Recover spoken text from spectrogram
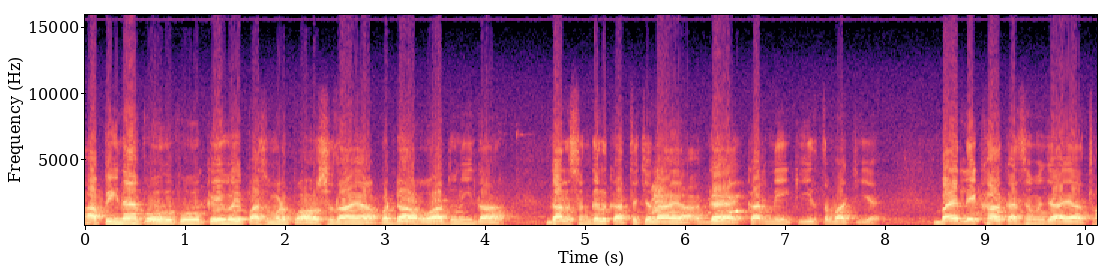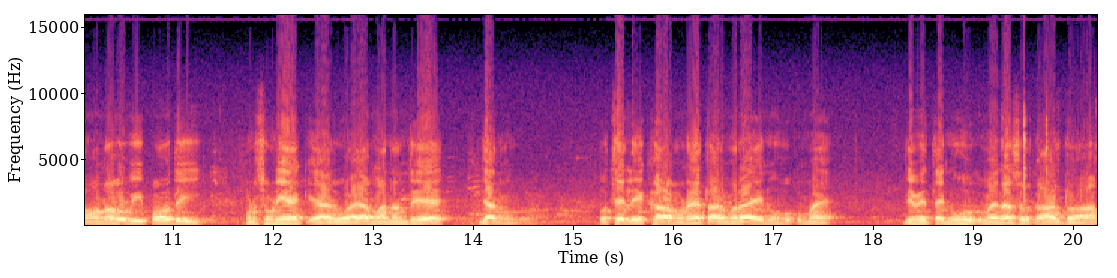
ਆਪੀ ਨਾ ਭੋਗ ਭੋਗ ਕੇ ਹੋਏ, ਭਸਮੜ ਪੌਰ ਸਦਾਇਆ, ਵੱਡਾ ਹੋਆ ਦੁਨੀਦਾਰ। ਗਲ ਸੰਗਲ ਘੱਤ ਚਲਾਇਆ, ਅੱਗੇ ਕਰਨੀ ਕੀਰਤ ਵਾਚੀਐ ਬੈ ਲੇਖਾ ਕਰ ਸਮਝਾਇਆ, ਥਾਂ ਨਾ ਹੋਵੀ ਪੌਦਈ ਹੁਣ ਸੁਣਿਆ ਕਿਆ ਰੋਇਆ ਮਾਨੰਦ ਹੈ ਜਨਮ ਗੋ ਉੱਥੇ ਲੇਖਾ ਹੋਣਾ, ਧਰਮ ਰਾਏ ਨੂੰ ਹੁਕਮ ਹੈ ਜਿਵੇਂ ਤੈਨੂੰ ਹੁਕਮ ਹੈ ਨਾ ਸਰਕਾਰ ਦਾ,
